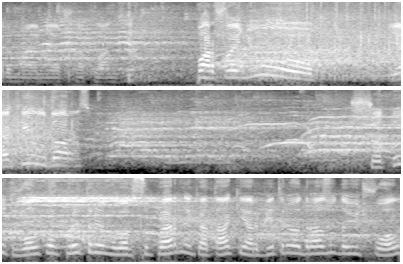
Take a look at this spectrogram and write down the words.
Тримає м'яч на фланзі. Парфенюк! Який удар! Що тут Волков притримував суперника, так і арбітри одразу дають фол.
